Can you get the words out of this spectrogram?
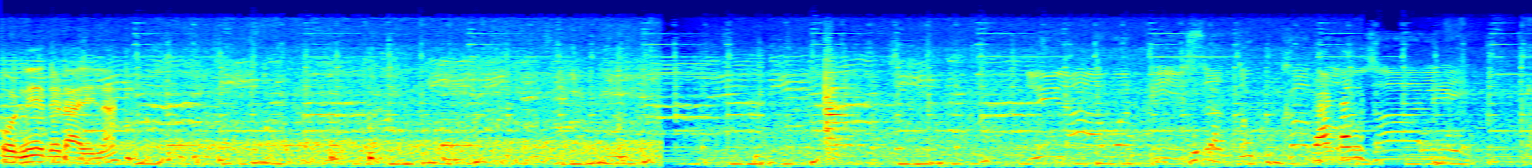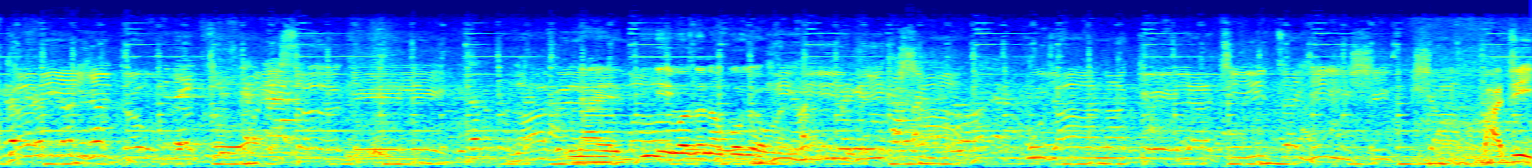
फोडणी येतो डाळीला. नाही ती वजन नको घेऊ भाजी.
